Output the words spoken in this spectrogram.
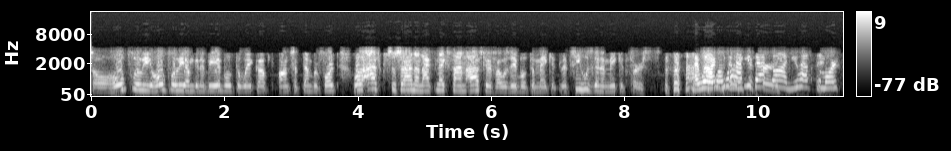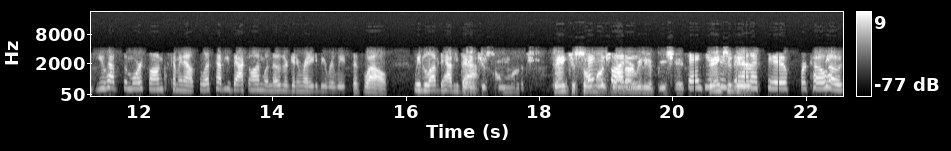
So hopefully, hopefully I'm gonna be able to wake up on September fourth. Well, ask Susana next time. Ask her if I was able to make it. Let's see who's gonna make it first. I will. Well, we'll have you back first. on. You have some more. You have some more songs coming out. So let's have you back on when those are getting ready to be released as well. We'd love to have you back. Thank you so much. Thank you so Thank much, you, Donna. I really appreciate it. Thank you, Thank Susana, you, too, for co-hosting.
